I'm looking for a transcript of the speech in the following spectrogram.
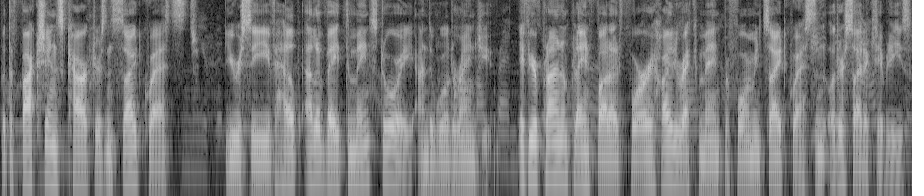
but the factions, characters and side quests you receive help elevate the main story and the world around you. If you're planning on playing Fallout 4, I highly recommend performing side quests and other side activities,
